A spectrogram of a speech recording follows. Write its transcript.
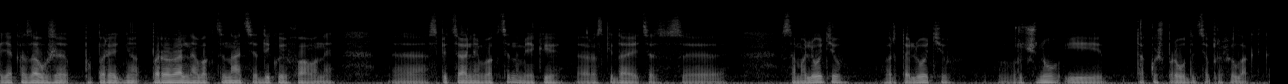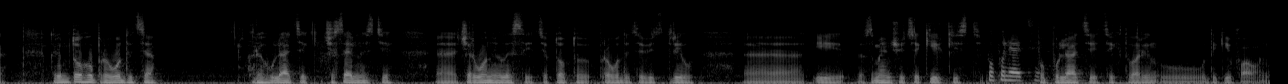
е, я казав вже попередньо, пероральна вакцинація дикої фауни е, спеціальними вакцинами, які розкидаються з самольотів, вертольотів вручну і також проводиться профілактика. Крім того, проводиться регуляція чисельності червоної лисиці, тобто проводиться відстріл і зменшується кількість популяції. популяції цих тварин у дикій фауні.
